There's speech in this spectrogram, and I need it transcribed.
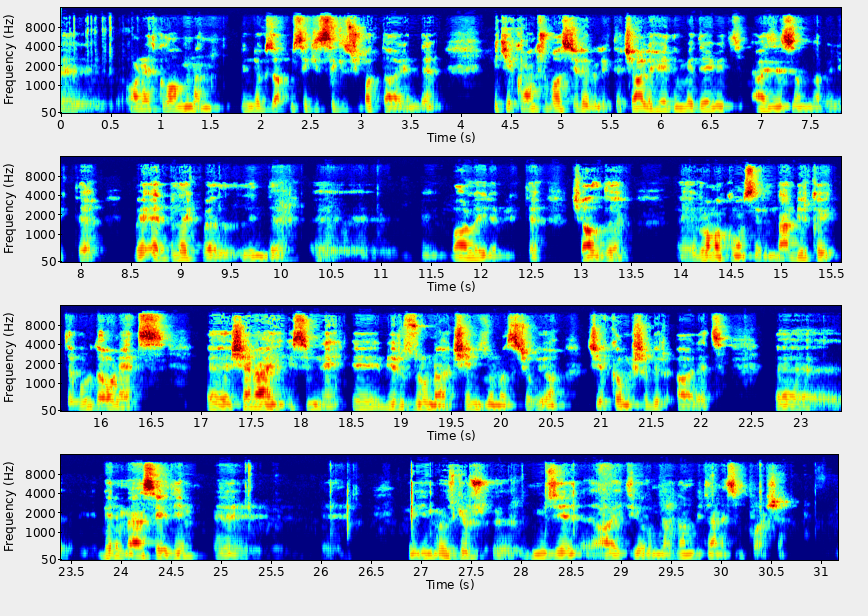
Ornette Coleman'ın 1968 8 Şubat tarihinde iki kontrbasçı ile birlikte, Charlie Hayden ve David Eisenson'la birlikte ve Ed Blackwell'in de e, varlığı ile birlikte çaldığı e, Roma konserinden bir kayıttı. Burada Ornette e, Şenay isimli e, bir zurna, Çin zurnası çalıyor. Çift kamışlı bir alet. E, benim en sevdiğim e, bildiğim özgür e, ait yorumlardan bir tanesi bu parça.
